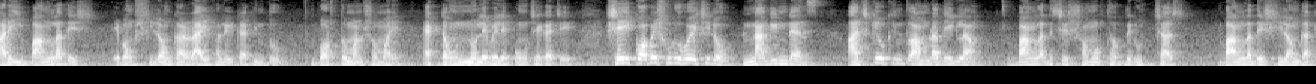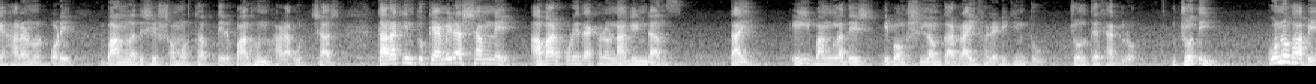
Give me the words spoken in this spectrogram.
আর এই বাংলাদেশ এবং শ্রীলঙ্কার রাইভালিটা কিন্তু বর্তমান সময়ে একটা অন্য লেভেলে পৌঁছে গেছে। সেই কবে শুরু হয়েছিল নাগিন ড্যান্স আজকেও কিন্তু আমরা দেখলাম বাংলাদেশের সমর্থকদের উচ্ছ্বাস, বাংলাদেশ শ্রীলঙ্কাকে হারানোর পরে বাংলাদেশের সমর্থকদের বাঁধন হারা উচ্ছ্বাস। তারা কিন্তু ক্যামেরার সামনে আবার করে দেখাল নাগিন ডান্স তাই এই বাংলাদেশ এবং শ্রীলঙ্কার রাইফেলারি কিন্তু চলতে থাকল। যদি কোনোভাবে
